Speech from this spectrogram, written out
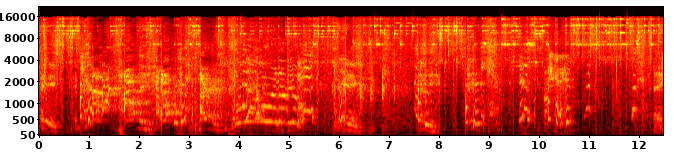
Hey! I love you! Hey! Hey!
